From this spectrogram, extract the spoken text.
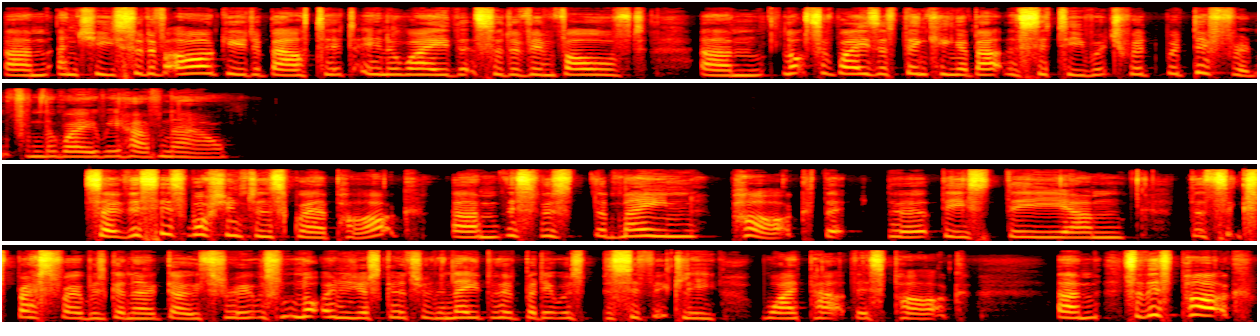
Um, and she sort of argued about it in a way that sort of involved um, lots of ways of thinking about the city which were, were different from the way we have now. So this is Washington Square Park. Um, this was the main park that the, the, the um, this expressway was going to go through. It was not only just go through the neighbourhood, but it was specifically wipe out this park. Um, so this park,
